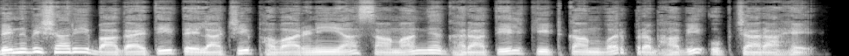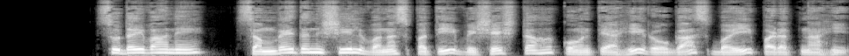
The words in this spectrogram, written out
बिनविषारी बागायती तेलाची फवारणी या सामान्य घरातील कीटकांवर प्रभावी उपचार आहे. सुदैवाने संवेदनशील वनस्पती विशेषतः कोणत्याही रोगास बळी पडत नाहीत.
